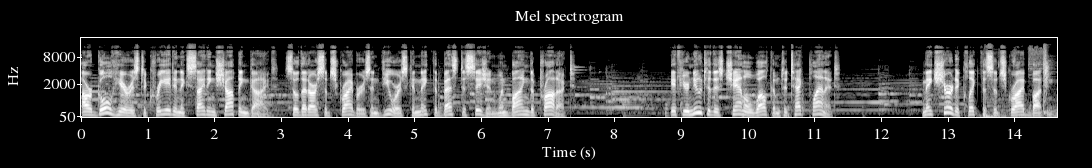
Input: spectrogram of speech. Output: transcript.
Our goal here is to create an exciting shopping guide so that our subscribers and viewers can make the best decision when buying the product. If you're new to this channel welcome to Tech Planet. Make sure to click the subscribe button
